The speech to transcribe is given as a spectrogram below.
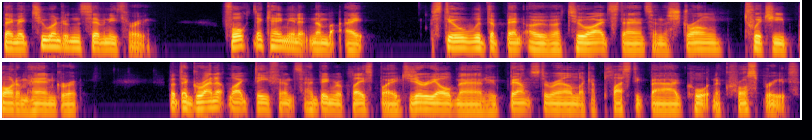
They made 273. Faulkner came in at number eight, still with the bent over, two eyed stance and the strong, twitchy bottom hand grip. But the granite like defense had been replaced by a jittery old man who bounced around like a plastic bag caught in a cross breeze.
